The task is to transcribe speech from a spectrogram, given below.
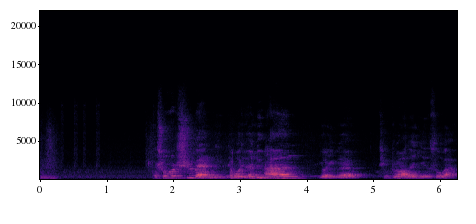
嗯。那说说吃呗，你我觉得旅攀有一个挺重要的因素吧。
